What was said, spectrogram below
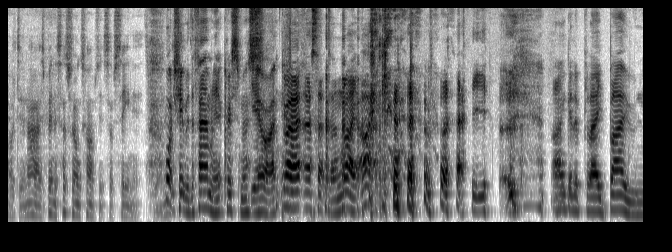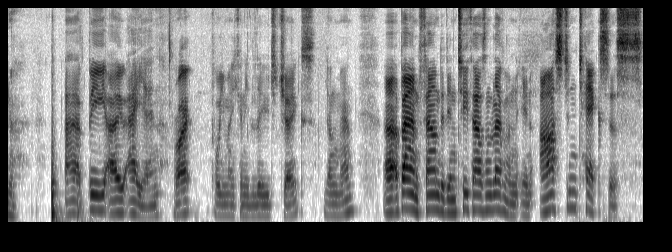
I don't know. It's been such a long time since I've seen it. to be honest. Watch it with the family at Christmas. Yeah, all right. Right, that's that done. Right, I'm gonna play. I'm gonna play Boan. Uh, B O A N. Right. Before you make any lewd jokes, young man. Uh, a band founded in 2011 in Austin, Texas,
